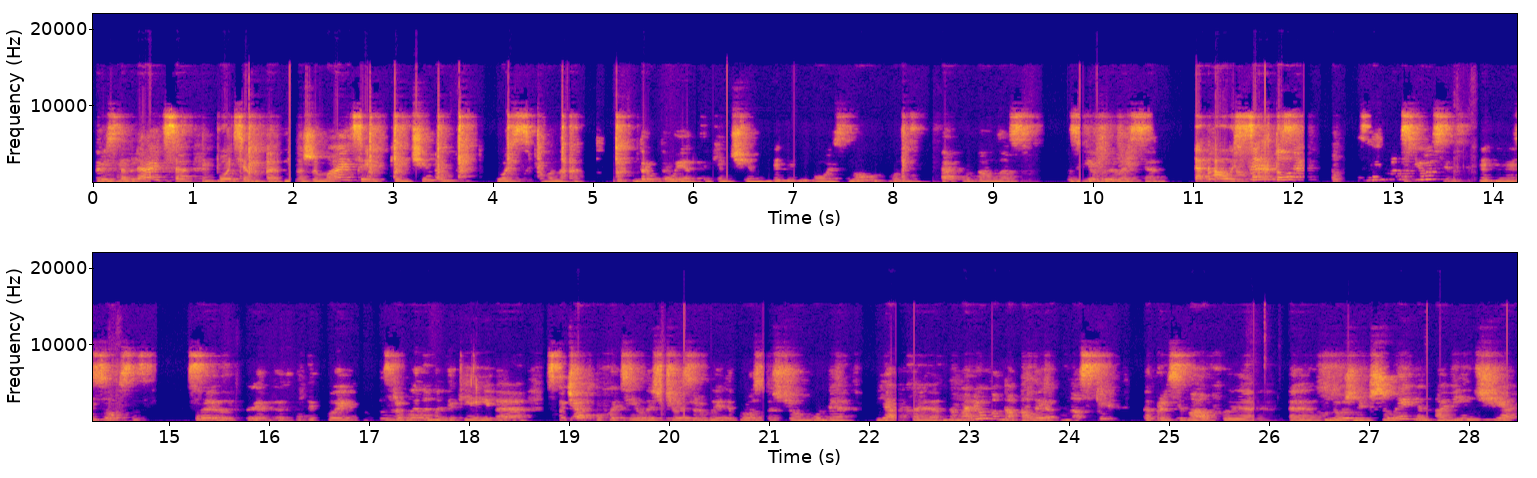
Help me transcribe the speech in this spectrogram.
переставляється, потім нажимається і таким чином ось вона друкує таким чином. Ось, ну ось так вона у нас з'явилася. Так, а ось це хто? Сосис. Це е, такий, зробили ми такий. Е, спочатку хотіли щось зробити, просто що буде як е, намальовано, але у нас працював художник Шелегін, а він ще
